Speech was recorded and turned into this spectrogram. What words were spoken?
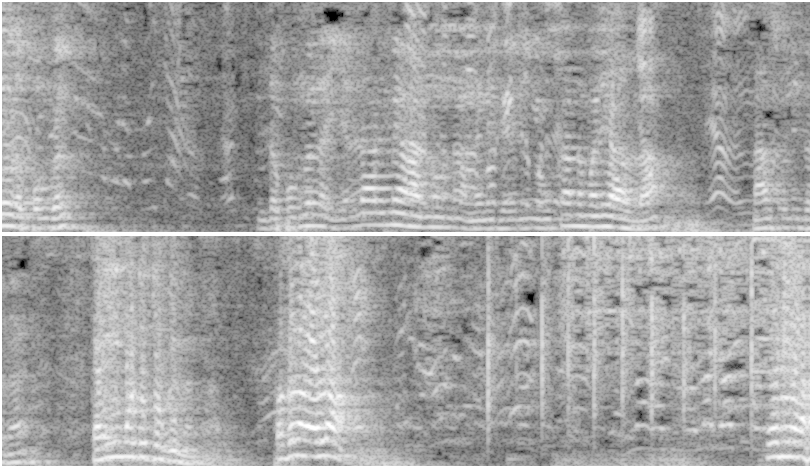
குழந்தையோட பொங்கல். இந்த பொங்கல்ல எல்லாருமே ஆடணும்னு நான் நினைக்கிறேன். நீங்க உட்கார்ந்த மாதிரி ஆடலாம். நான் சொல்லி தரேன். கையை மட்டும் தூக்குங்க. பசங்க எல்லாம். சரியா?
